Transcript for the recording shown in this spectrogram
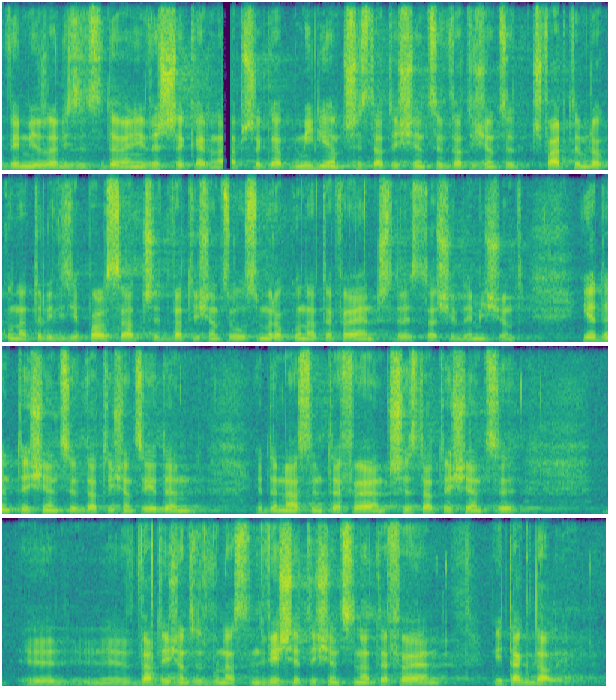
wymierzali zdecydowanie wyższe kary, na przykład 1 300 tysięcy w 2004 roku na telewizję Polsat, czy w 2008 roku na TVN 471 tysięcy, w 2011 TVN 300 tysięcy, y, y, w 2012 200 tysięcy na TVN i tak dalej.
